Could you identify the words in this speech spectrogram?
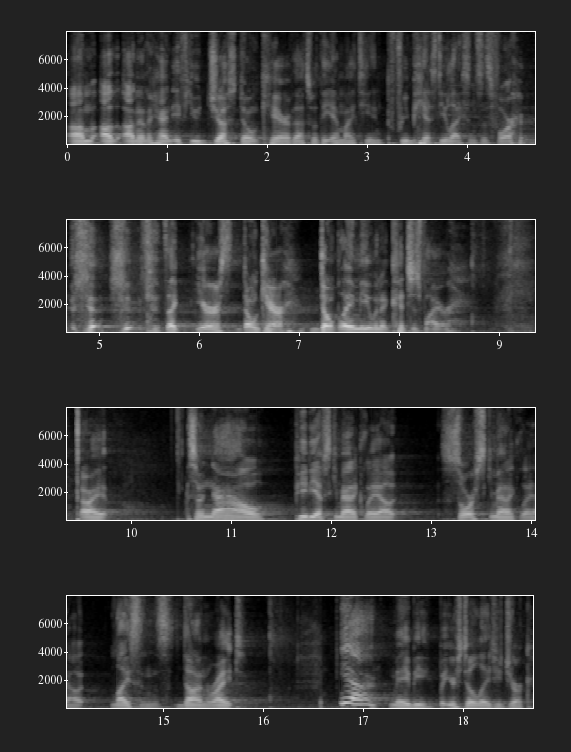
Um, on, on, the other hand, if you just don't care, that's what the MIT and FreeBSD license is for. it's like, yours, don't care. Don't blame me when it catches fire. All right. So now PDF schematic layout, source schematic layout, license, done, right? Yeah, maybe, but you're still a lazy jerk.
